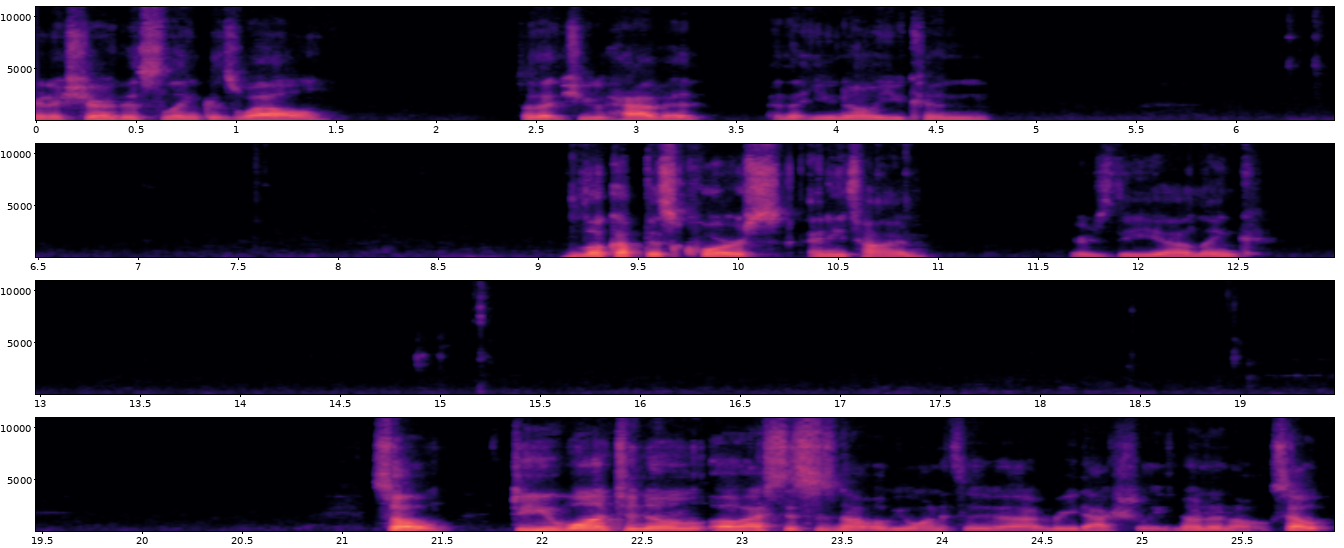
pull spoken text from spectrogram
we're going to share this link as well so that you have it and that you know you can look up this course anytime. Here's the uh, link. So, do you want to know? Oh, this is not what we wanted to uh, read. Actually, no, no, no. So,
